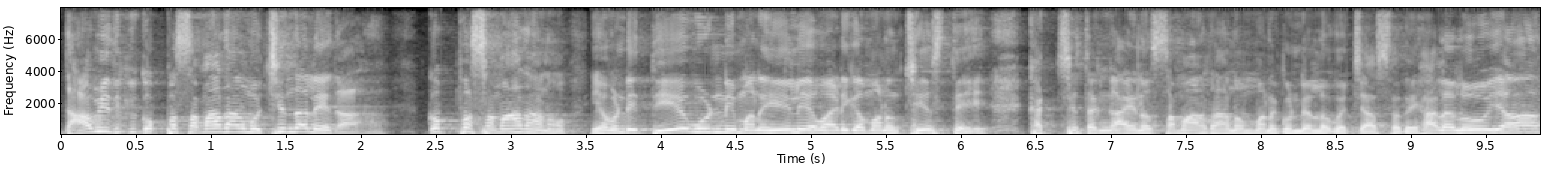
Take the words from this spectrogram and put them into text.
దావీదికి గొప్ప సమాధానం వచ్చిందా లేదా? గొప్ప సమాధానం. ఏమండి? దేవుణ్ణి మన ఏలేవాడిగా మనం చేస్తే ఖచ్చితంగా ఆయన సమాధానం మన గుండెల్లోకి వచ్చేస్తుంది. హలలోయ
